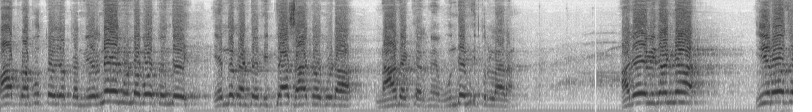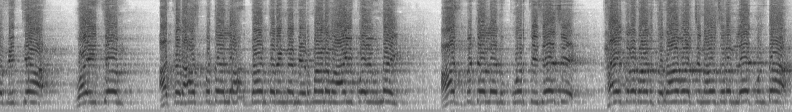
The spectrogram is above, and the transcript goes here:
మా ప్రభుత్వం యొక్క నిర్ణయం ఉండబోతుంది. ఎందుకంటే విద్యాశాఖ కూడా నా దగ్గరనే ఉంది మిత్రులారా. అదే విధంగా ఈరోజు విద్య వైద్యం అక్కడ హాస్పిటల్లో అర్థాంతరంగా నిర్మాణం ఆగిపోయి ఉన్నాయి. హాస్పిటళ్ళను పూర్తి చేసి హైదరాబాద్కు రావాల్సిన అవసరం లేకుండా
